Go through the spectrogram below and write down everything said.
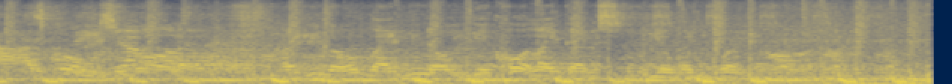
eyes closed and all that. Like, you know, like, you know, you get caught like that in the studio when you're working hard.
